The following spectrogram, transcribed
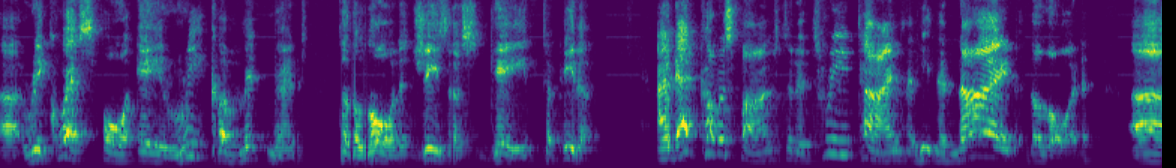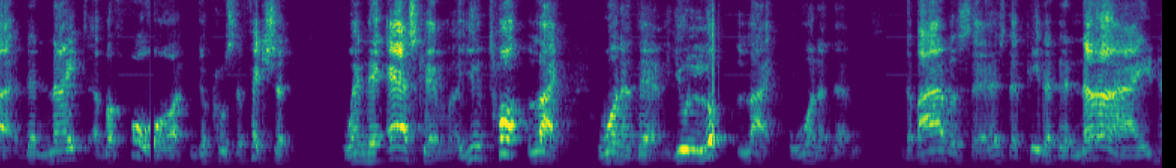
uh, request for a recommitment to the Lord that Jesus gave to Peter. And that corresponds to the three times that he denied the Lord uh, the night before the crucifixion. When they asked him, You talk like one of them, you look like one of them. The Bible says that Peter denied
